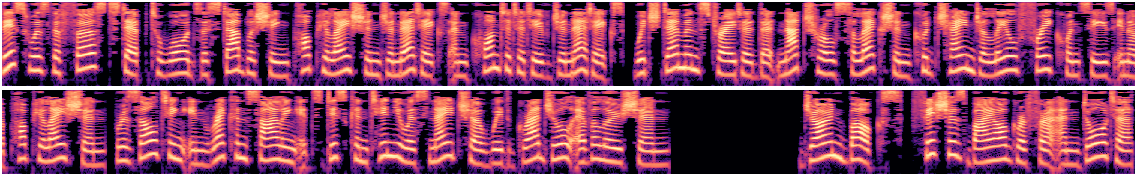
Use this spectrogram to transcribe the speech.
This was the first step towards establishing population genetics and quantitative genetics, which demonstrated that natural selection could change allele frequencies in a population, resulting in reconciling its discontinuous nature with gradual evolution. Joan Box, Fisher's biographer and daughter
